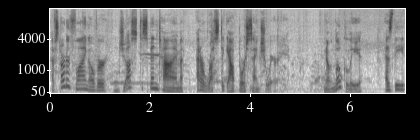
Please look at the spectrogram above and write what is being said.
have started flying over just to spend time at a rustic outdoor sanctuary, known locally as the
